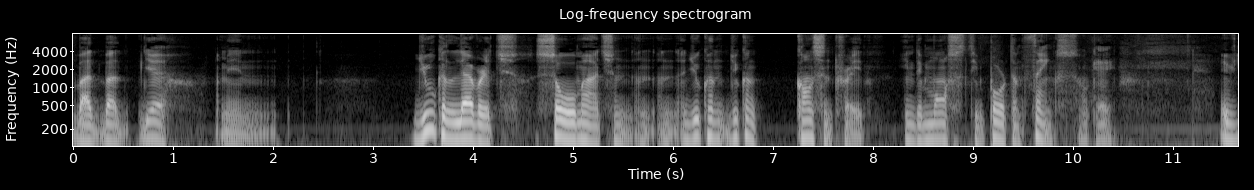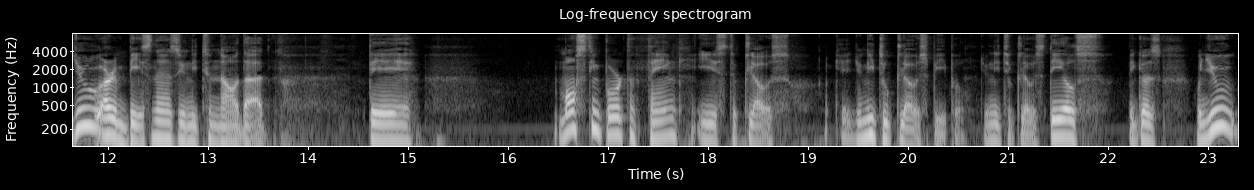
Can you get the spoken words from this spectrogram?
but but yeah, I mean, you can leverage so much, and, and, and you can you can concentrate in the most important things. Okay if you are in business, you need to know that the most important thing is to close. Okay, you need to close people. You need to close deals because when you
